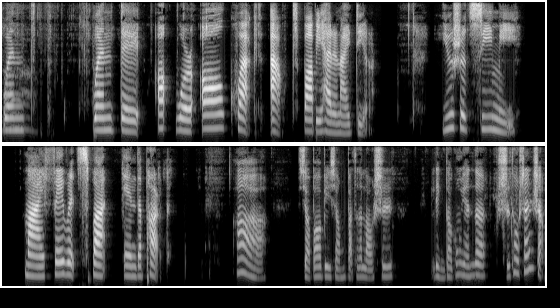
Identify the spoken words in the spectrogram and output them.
When When they were all quacked out, Bobby had an idea. You should see me, my favorite spot in the park. 啊，小鲍比想把他的老师领到公园的石头山上。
